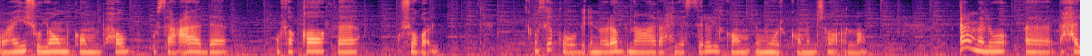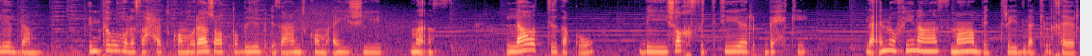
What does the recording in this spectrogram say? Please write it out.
وعيشوا يومكم بحب وسعادة وثقافة وشغل. وثقوا بأنه ربنا راح يسر لكم أموركم إن شاء الله. اعملوا آه تحاليل دم. انتبهوا لصحتكم وراجعوا الطبيب إذا عندكم أي شيء نقص. لا تثقوا بشخص كتير بحكي لأنه في ناس ما بتريد لك الخير.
